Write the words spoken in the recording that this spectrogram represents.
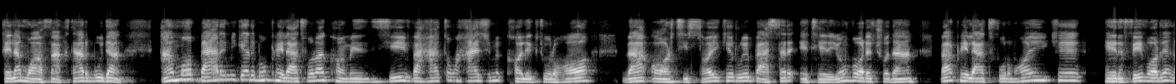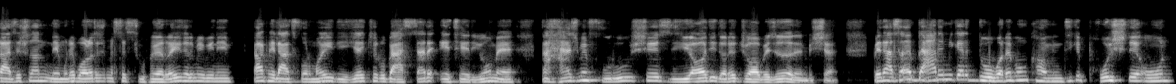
خیلی موفق تر بودن. اما برمیگرده به اون پلتفرم community و حتی اون حجم collector ها و آرتیست هایی که روی بستر اتریوم وارد شدن و پلتفرم هایی که حرفه‌ای وارد این قضیه شدن نمونه بالاتش مثل SuperRare داره می‌بینیم و پلتفرم های دیگه که رو بستر اتریومه و حجم فروش زیادی داره جابجا داده میشه. به نظر برمیگرده دوباره به اون community که پشت اون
